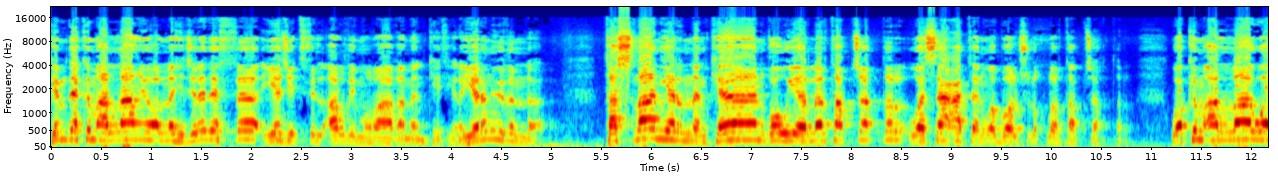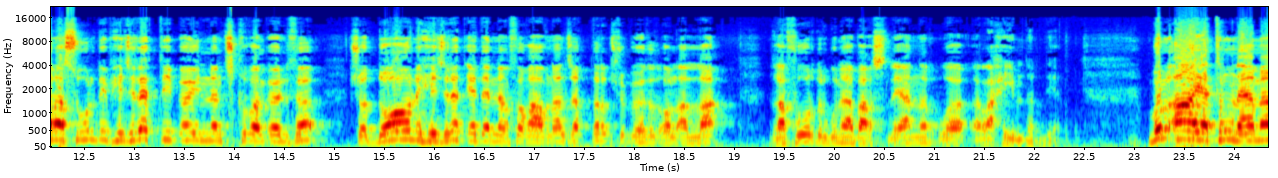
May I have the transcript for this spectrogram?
Kimde-kim Allahyň ýoluna hijret etse, ýejid fil ardy muragamen kesira, ýeriň ýüzünde taşlan ýerinden kän gowy ýerler tapjakdyr, we sa'aten we bolçulyklar tapjakdyr. We kim Alla we Rasuly diýip hijret diýip öýünden çykybam ölse, şo doly hijret edenleň sogabyny aljakdyr, şübhesiz ol Alla Gafurdyr, günä bagyşlaýandyr we Rahimdir diýen. Bul aýatyň näme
